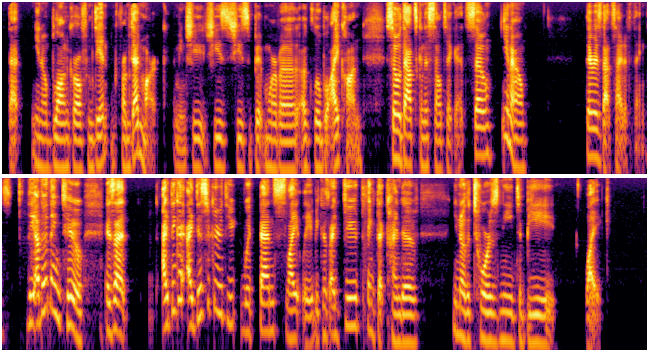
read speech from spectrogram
that you know blonde girl from Dan- from Denmark. I mean, she she's she's a bit more of a, a global icon, so that's going to sell tickets. So you know, there is that side of things. The other thing too is that I think I, I disagree with you with Ben slightly because I do think that kind of you know the tours need to be like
